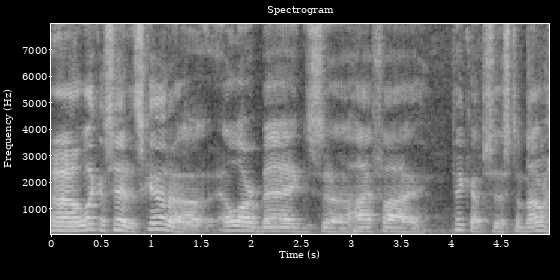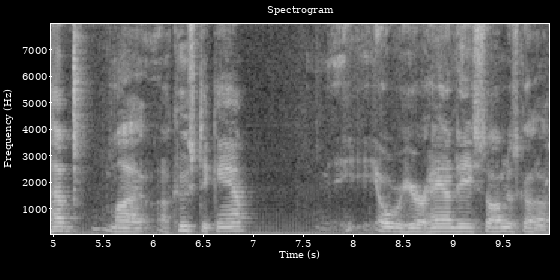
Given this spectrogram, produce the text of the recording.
Uh, like I said, it's got a LR Baggs uh, hi-fi pickup system. I don't have my acoustic amp over here handy, so I'm just going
